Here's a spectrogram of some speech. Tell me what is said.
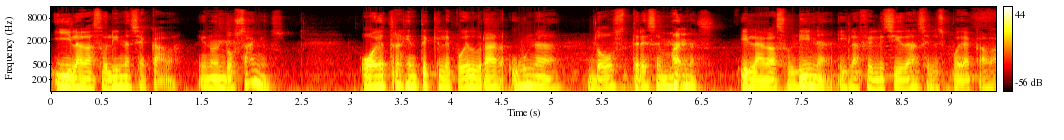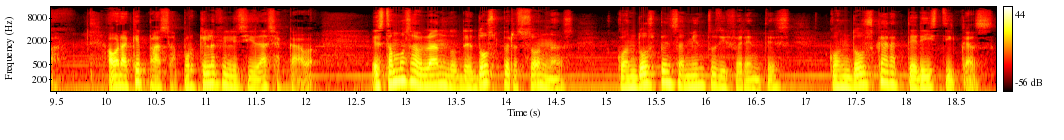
y la gasolina se acaba, y no en dos años. O hay otra gente que le puede durar una, dos, tres semanas y la gasolina y la felicidad se les puede acabar. Ahora, ¿qué pasa? ¿Por qué la felicidad se acaba? Estamos hablando de dos personas con dos pensamientos diferentes, con dos características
